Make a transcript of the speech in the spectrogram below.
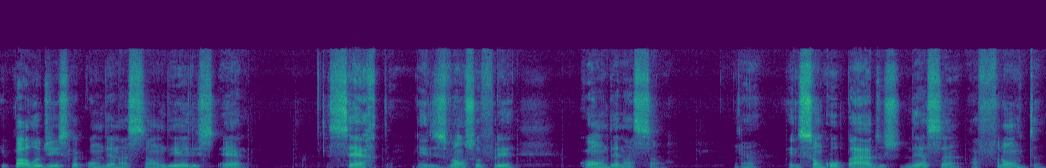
E Paulo diz que a condenação deles é certa, eles vão sofrer condenação. Né? Eles são culpados dessa afronta,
